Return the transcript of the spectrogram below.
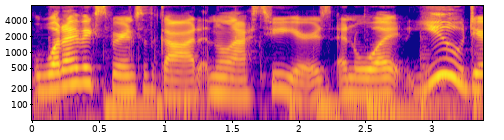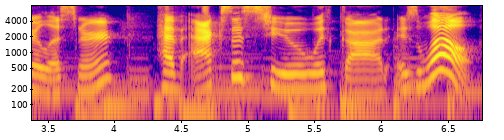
what I've experienced with God in the last few years and what you, dear listener, have access to with God as well.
